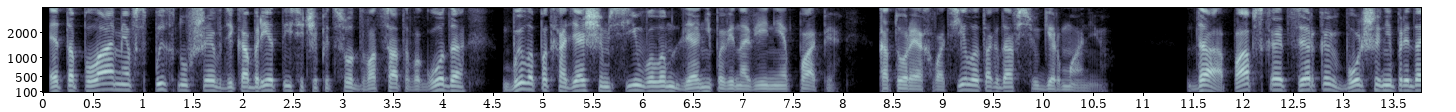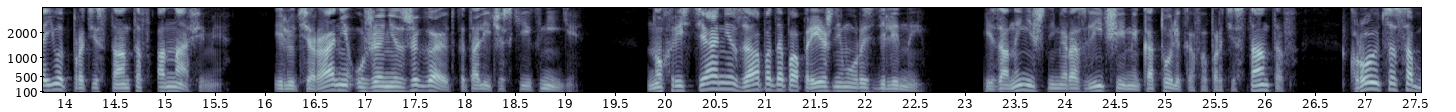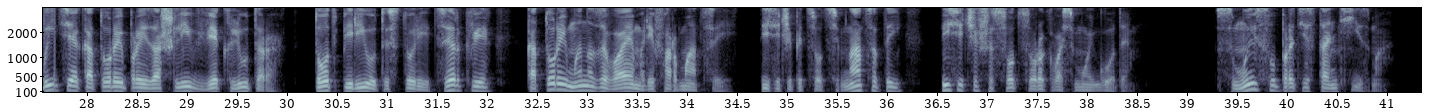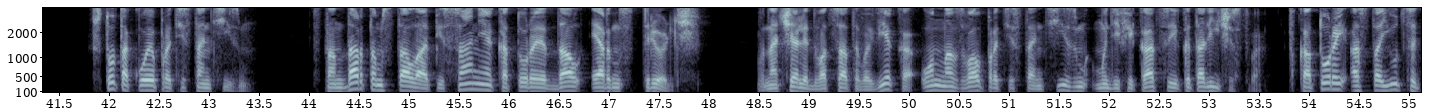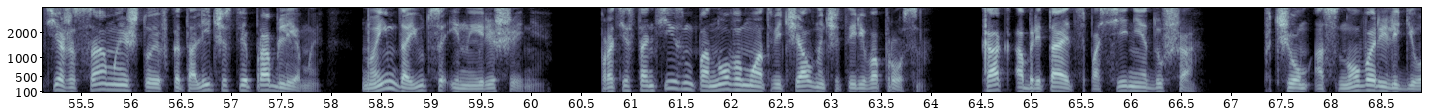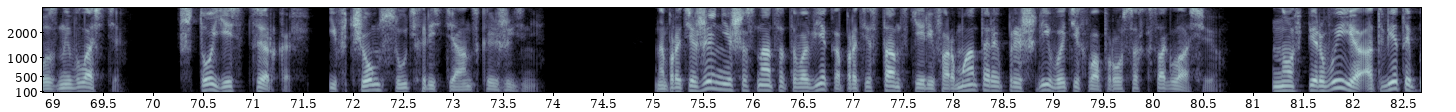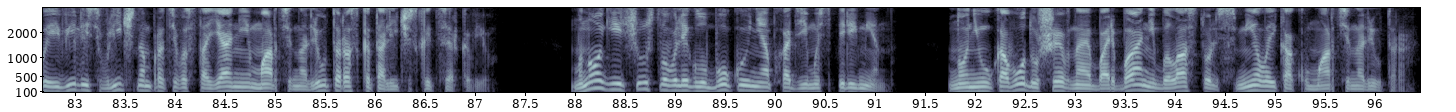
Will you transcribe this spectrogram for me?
Это пламя, вспыхнувшее в декабре 1520 года, было подходящим символом для неповиновения папе, которое охватило тогда всю Германию. Да, папская церковь больше не предает протестантов анафеме, и лютеране уже не сжигают католические книги. Но христиане Запада по-прежнему разделены. И за нынешними различиями католиков и протестантов кроются события, которые произошли в век Лютера, тот период истории церкви, который мы называем реформацией 1517-1648 годы. Смысл протестантизма что такое протестантизм? Стандартом стало описание, которое дал Эрнст Трёльч. В начале XX века он назвал протестантизм модификацией католичества, в которой остаются те же самые, что и в католичестве, проблемы, но им даются иные решения. Протестантизм по-новому отвечал на четыре вопроса. Как обретает спасение душа? В чем основа религиозной власти? Что есть церковь? И в чем суть христианской жизни. На протяжении XVI века протестантские реформаторы пришли в этих вопросах к согласию. Но впервые ответы появились в личном противостоянии Мартина Лютера с католической церковью. Многие чувствовали глубокую необходимость перемен, но ни у кого душевная борьба не была столь смелой, как у Мартина Лютера.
